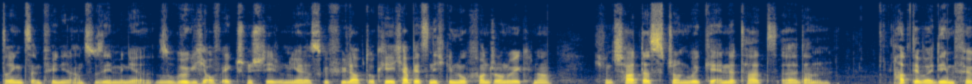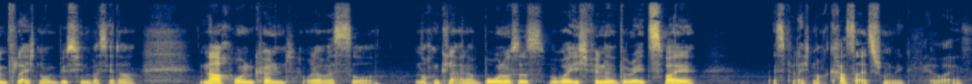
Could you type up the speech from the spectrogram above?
dringend empfehlen, den anzusehen, wenn ihr so wirklich auf Action steht und ihr das Gefühl habt, okay, ich habe jetzt nicht genug von John Wick, ne? Ich finde es schade, dass John Wick geendet hat. Äh, dann habt ihr bei dem Film vielleicht noch ein bisschen, was ihr da nachholen könnt oder was so noch ein kleiner Bonus ist. Wobei ich finde, The Raid 2 ist vielleicht noch krasser als John Wick, wer weiß.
